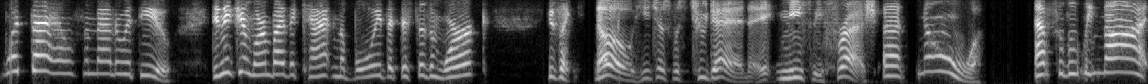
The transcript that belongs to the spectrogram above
what the hell's the matter with you? Didn't you learn by the cat and the boy that this doesn't work? He's like, no, he just was too dead. It needs to be fresh. Uh, no, absolutely not.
